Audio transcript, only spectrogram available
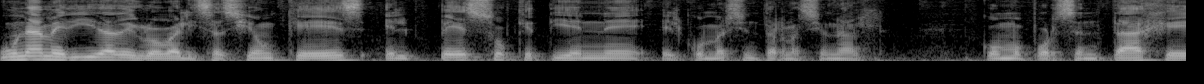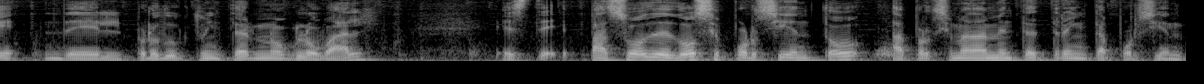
una medida de globalización que es el peso que tiene el comercio internacional como porcentaje del Producto Interno Global, este, pasó de 12% a aproximadamente 30%.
